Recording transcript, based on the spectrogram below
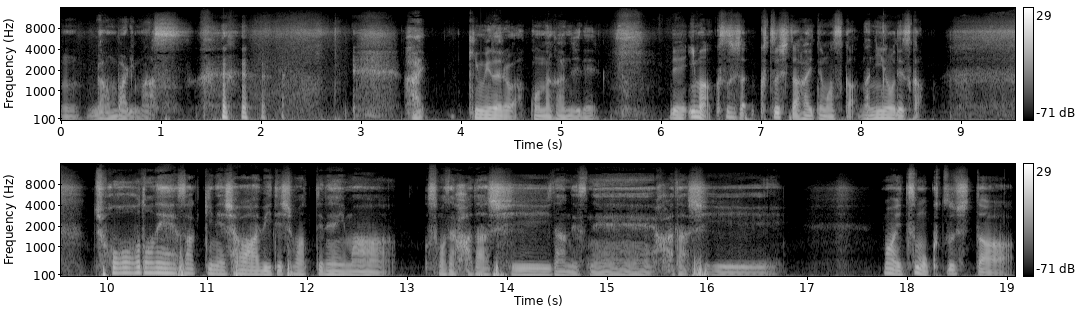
うん、頑張ります。はい。金メダルはこんな感じで。で、今、靴下、靴下履いてますか？何色ですか？ちょうどね、さっきね、シャワー浴びてしまってね、今、すいません、裸足なんですね。裸足。まあ、いつも靴下、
